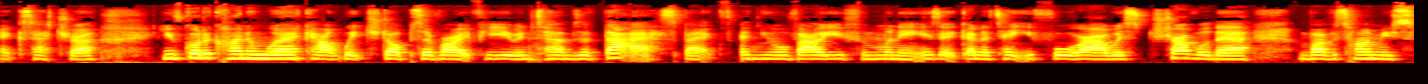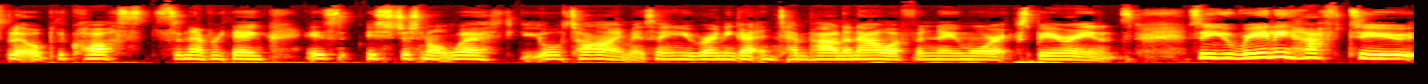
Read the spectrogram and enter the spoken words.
etc. You've got to kind of work out which jobs are right for you in terms of that aspect and your value for money. Is it going to take you four hours to travel there? And by the time you split up the costs and everything, it's it's just not worth your time. It's saying you're only getting ten pound an hour for no more experience. So you really have to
